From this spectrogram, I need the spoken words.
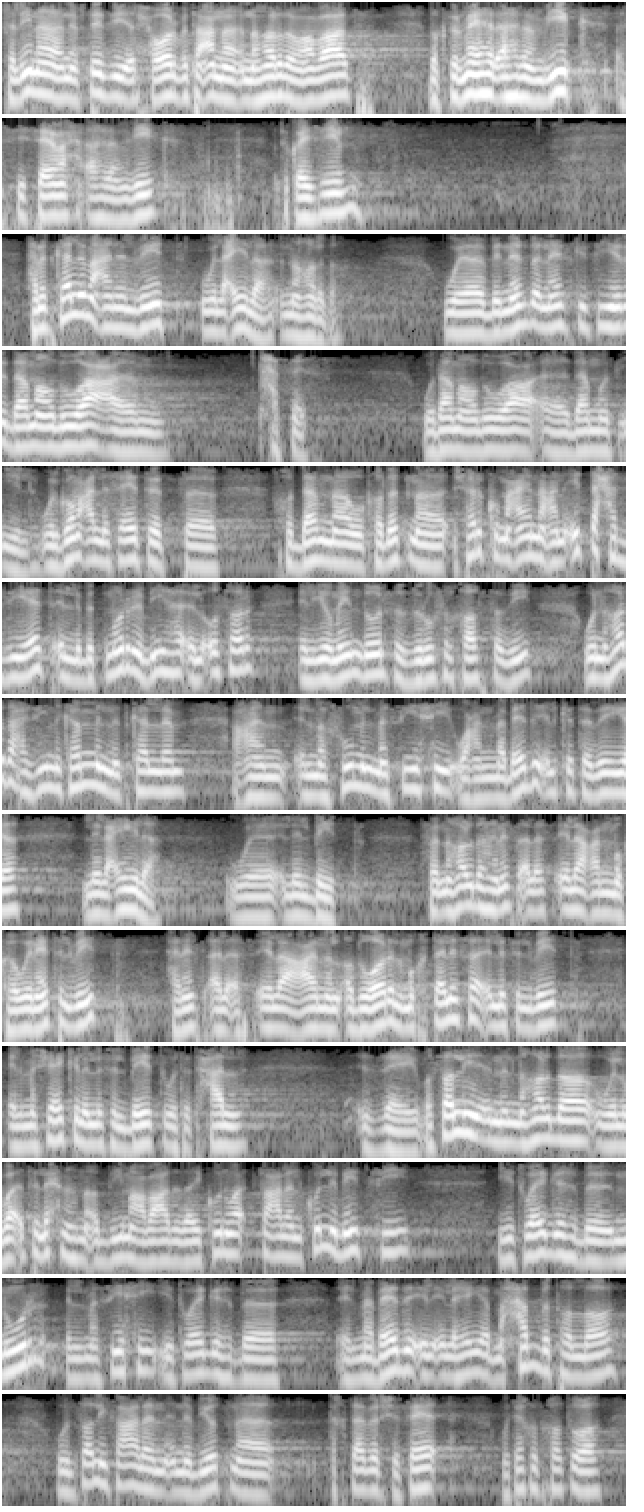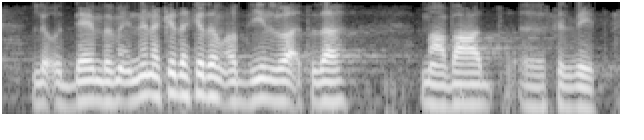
خلينا نبتدي الحوار بتاعنا النهارده مع بعض. دكتور ماهر أهلا بيك. السي سامح أهلا بيك. أنتوا كويسين؟ هنتكلم عن البيت والعيلة النهارده. وبالنسبة لناس كتير ده موضوع حساس. وده موضوع آه، دمه تقيل. والجمعة اللي فاتت آه، خدامنا وقادتنا شاركوا معانا عن إيه التحديات اللي بتمر بيها الأسر اليومين دول في الظروف الخاصة دي. والنهارده عايزين نكمل نتكلم عن المفهوم المسيحي وعن مبادئ الكتابية للعيلة وللبيت. فالنهارده هنسأل أسئلة عن مكونات البيت هنسأل أسئلة عن الأدوار المختلفة اللي في البيت المشاكل اللي في البيت وتتحل إزاي. بصلي إن النهارده والوقت اللي إحنا هنقضيه مع بعض ده يكون وقت فعلا كل بيت فيه يتواجه بالنور المسيحي يتواجه بالمبادئ الإلهية بمحبه الله ونصلي فعلا إن بيوتنا تختبر شفاء وتاخد خطوة لقدام بما إننا كده كده مقضيين الوقت ده مع بعض آه، في البيت.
